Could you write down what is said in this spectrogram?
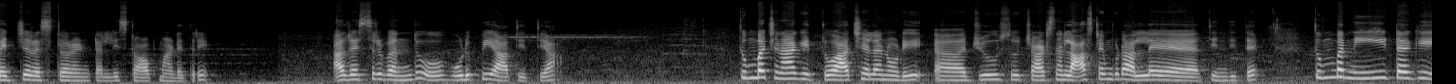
ವೆಜ್ ರೆಸ್ಟೋರೆಂಟಲ್ಲಿ ಸ್ಟಾಪ್ ಮಾಡಿದ್ರಿ. ಅದ್ರ ಹೆಸರು ಬಂದು ಉಡುಪಿ ಆತಿಥ್ಯ. ತುಂಬ ಚೆನ್ನಾಗಿತ್ತು. ಆಚೆ ಎಲ್ಲ ನೋಡಿ ಜ್ಯೂಸು ಚಾಟ್ಸ್ ನಾನು ಲಾಸ್ಟ್ ಟೈಮ್ ಕೂಡ ಅಲ್ಲೇ ತಿಂದಿದ್ದೆ. ತುಂಬ ನೀಟಾಗಿ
